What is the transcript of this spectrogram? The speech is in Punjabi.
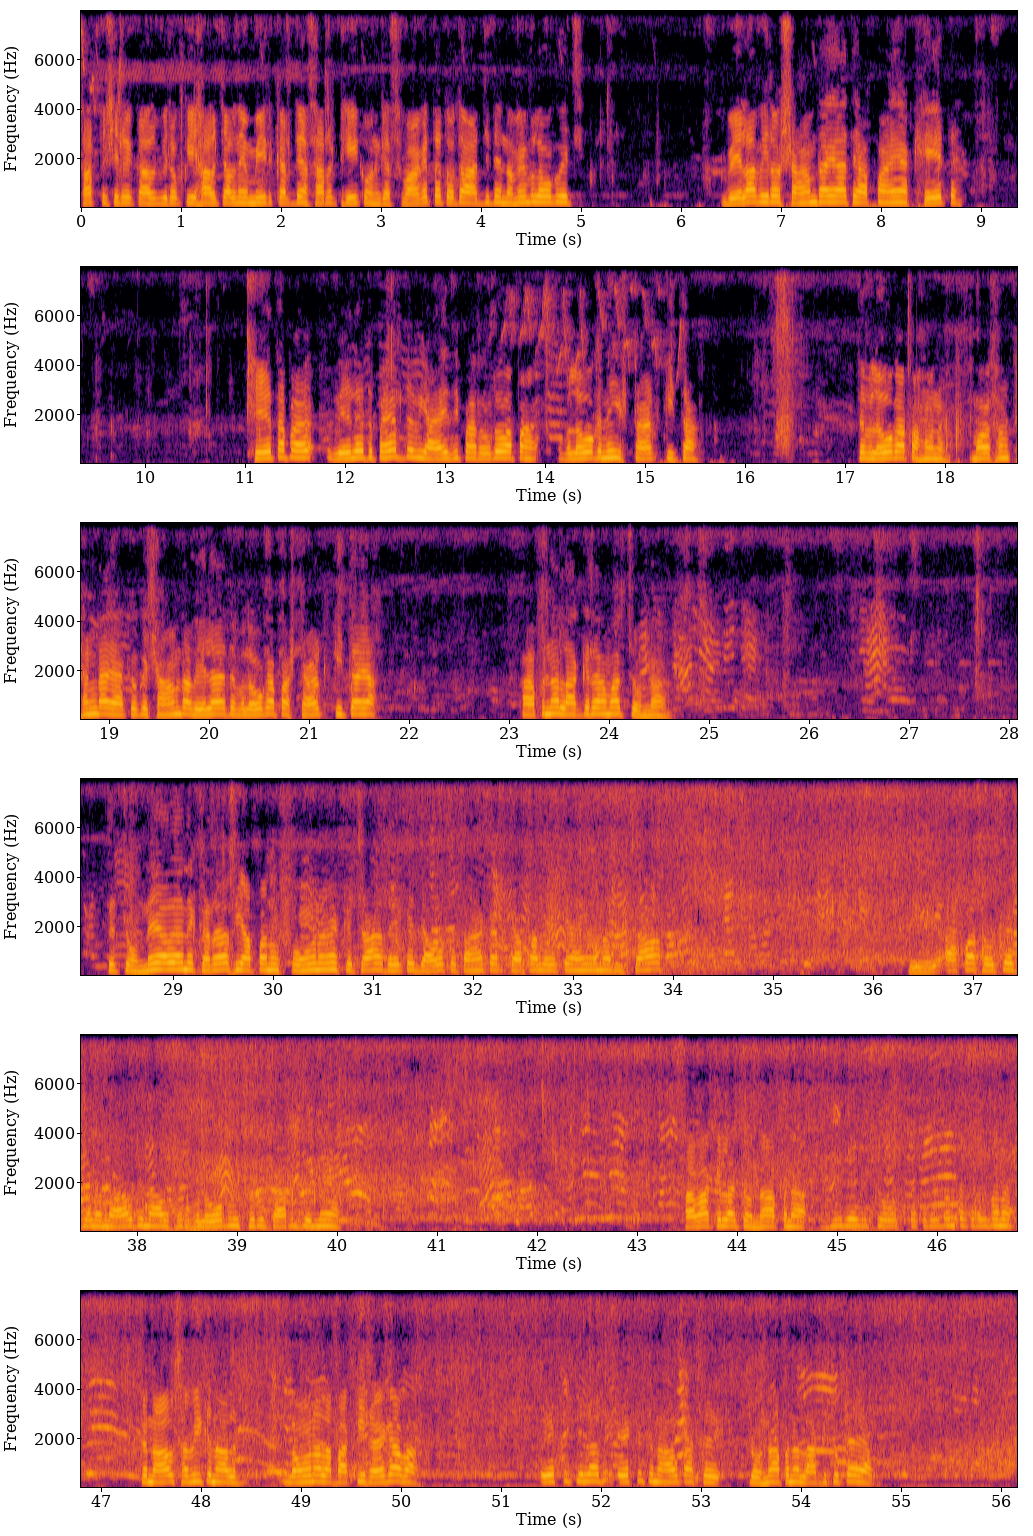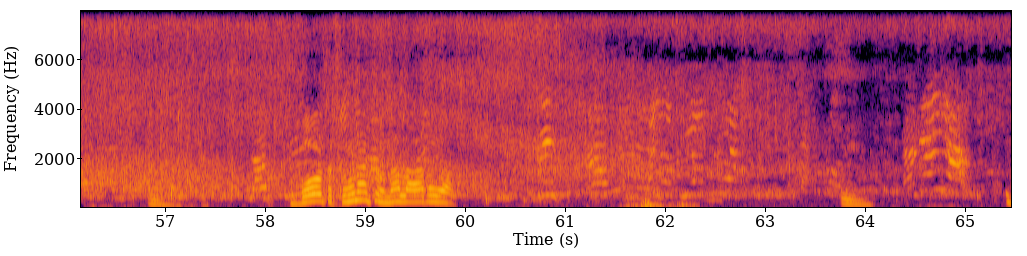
ਸਤਿ ਸ਼੍ਰੀ ਅਕਾਲ ਵੀਰੋ, ਕੀ ਹਾਲ ਚਾਲ ਨੇ? ਉਮੀਦ ਕਰਦੇ ਹਾਂ ਸਾਰੇ ਠੀਕ ਹੋਣਗੇ। ਸਵਾਗਤ ਹੈ ਤੁਹਾਡਾ ਅੱਜ ਦੇ ਨਵੇਂ ਵਲੌਗ ਵਿੱਚ। ਵੇਲਾ ਵੀਰੋ, ਸ਼ਾਮ ਦਾ ਆ ਤੇ ਆਪਾਂ ਆਏ ਆ ਖੇਤ। ਖੇਤ ਆਪਾਂ ਵੇਲੇ ਦੁਪਹਿਰ ਦੇ ਵੀ ਆਏ ਸੀ, ਪਰ ਉਦੋਂ ਆਪਾਂ ਵਲੌਗ ਨਹੀਂ ਸਟਾਰਟ ਕੀਤਾ। ਤੇ ਵਲੌਗ ਆਪਾਂ ਹੁਣ ਮੌਸਮ ਠੰਡਾ ਆ, ਕਿਉਂਕਿ ਸ਼ਾਮ ਦਾ ਵੇਲਾ ਹੈ ਤੇ ਵਲੌਗ ਆਪਾਂ ਸਟਾਰਟ ਕੀਤਾ ਆ। ਆਪਣਾ ਲੱਗ ਰਿਹਾ ਵਾ ਝੋਨਾ। ਤੇ ਝੋਨੇ ਵਾਲਿਆਂ ਨੇ ਕਰਿਆ ਸੀ, ਆਪਾਂ ਨੂੰ ਫੋਨ ਕਿ ਚਾਹ ਦੇ ਕੇ ਜਾਓ ਤੇ ਤਾਂ ਕਰਕੇ ਆਪਾਂ ਲੈ ਕੇ ਆਏ ਉਹਨਾਂ ਦੀ ਚਾਹ। ਤੇ ਆਪਾਂ ਸੋਚਿਆ ਚਲੋ ਨਾਲ ਦੀ ਨਾਲ ਫਿਰ ਵਲੋਗ ਵੀ ਸ਼ੁਰੂ ਕਰ ਦਿੰਨੇ ਆ ਸਵਾ ਕਿਲਾ ਝੋਨਾ ਆਪਣਾ ਜਿਹਦੇ ਵਿੱਚੋਂ ਤਕਰੀਬਨ ਤਕਰੀਬਨ ਕਨਾਲ, ਸਵੀ ਕਨਾਲ ਲਾਉਣ ਵਾਲਾ ਬਾਕੀ ਰਹਿ ਗਿਆ ਵਾ। ਇੱਕ ਕਿਲਾ, ਇੱਕ ਕਨਾਲ ਤੱਕ ਝੋਨਾ ਆਪਣਾ ਲੱਗ ਚੁੱਕਾ ਆ। ਬਹੁਤ ਸੋਹਣਾ ਝੋਨਾ ਲਾ ਰਿਹਾ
